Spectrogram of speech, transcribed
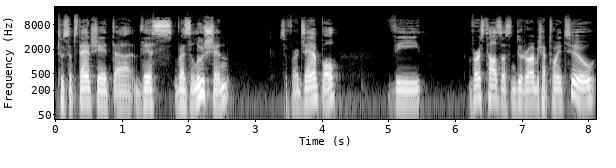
to substantiate uh, this resolution. So for example, the verse tells us in Deuteronomy chapter 22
